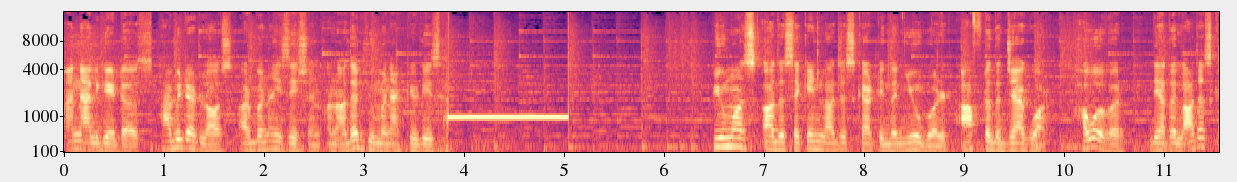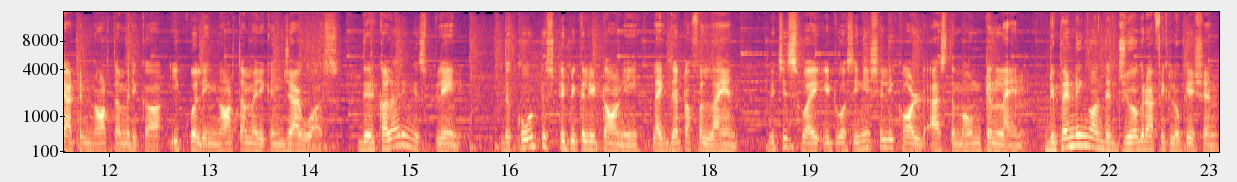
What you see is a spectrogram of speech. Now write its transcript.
and alligators. Habitat loss, urbanization, and other human activities Pumas are the second largest cat in the New World after the jaguar. However, they are the largest cat in North America, equaling North American jaguars. Their coloring is plain, the coat is typically tawny like that of a lion, which is why it was initially called as the mountain lion. Depending on their geographic location,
